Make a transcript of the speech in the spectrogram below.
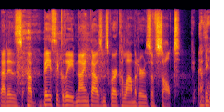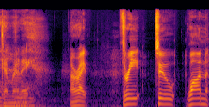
that is uh, basically nine thousand square kilometers of salt. I think I'm ready. All right, three, two, one.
